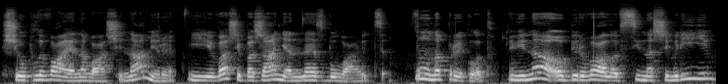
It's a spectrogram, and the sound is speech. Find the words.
що впливає на ваші наміри, і ваші бажання не збуваються. Ну, наприклад, війна обірвала всі наші мрії,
